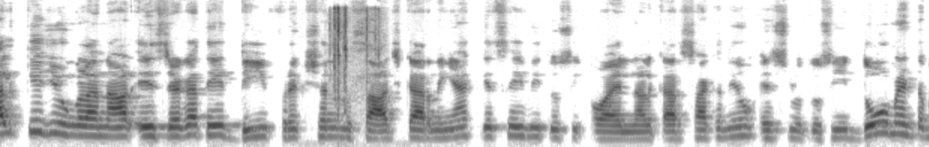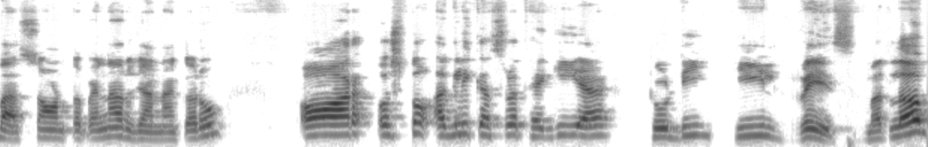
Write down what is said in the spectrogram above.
ਹਲਕੀ ਜਿਹੀ ਉਂਗਲਾਂ ਨਾਲ ਇਸ ਜਗ੍ਹਾ ਤੇ ਡੀਪ ਫ੍ਰਿਕਸ਼ਨ ਮਸਾਜ ਕਰਨੀ ਆ। ਕਿਸੇ ਵੀ ਤੁਸੀਂ ਆਇਲ ਨਾਲ ਕਰ ਸਕਦੇ ਹੋ। ਇਸ ਨੂੰ ਤੁਸੀਂ 2 ਮਿੰਟ ਬਾਅਦ ਸੌਣ ਤੋਂ ਪਹਿਲਾਂ ਰੋਜ਼ਾਨਾ ਕਰੋ। ਔਰ ਉਸ ਤੋਂ ਅਗਲੀ ਕਸਰਤ ਹੈਗੀ ਹੈ ਤੁਹਾਡੀ ਹੀਲ ਰੇਸ ਮਤਲਬ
